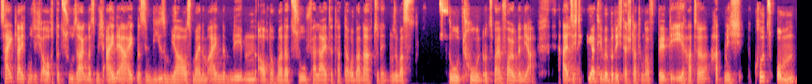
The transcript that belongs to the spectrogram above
zeitgleich muss ich auch dazu sagen, dass mich ein Ereignis in diesem Jahr aus meinem eigenen Leben auch nochmal dazu verleitet hat, darüber nachzudenken, sowas zu tun, und zwar im folgenden Jahr. Als ich die negative Berichterstattung auf Bild.de hatte, hat mich kurzum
